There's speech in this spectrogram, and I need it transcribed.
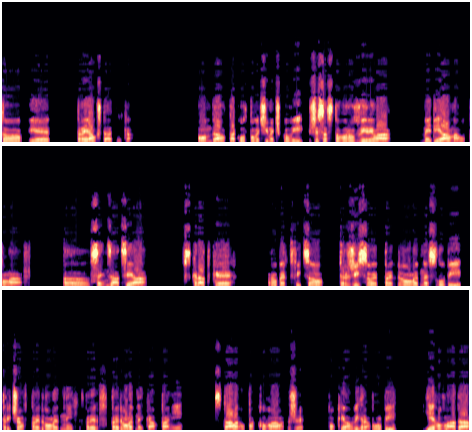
to je prejav štátnika. On dal takú odpoveď Šimečkovi, že sa z toho rozvírila mediálna úplná e, senzácia. V skratke, Robert Fico drží svoje predvolebné sluby, pričom v, predvolebných, v predvolebnej kampani stále opakoval, že pokiaľ vyhrá voľby, jeho vláda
